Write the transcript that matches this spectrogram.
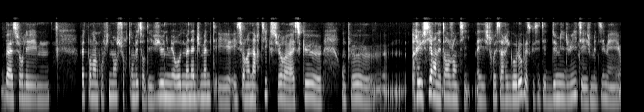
bah, sur les en fait, pendant le confinement, je suis retombée sur des vieux numéros de management et, sur un article sur euh, est-ce que euh, on peut euh, réussir en étant gentil. Et je trouvais ça rigolo parce que c'était 2008 et je me disais mais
